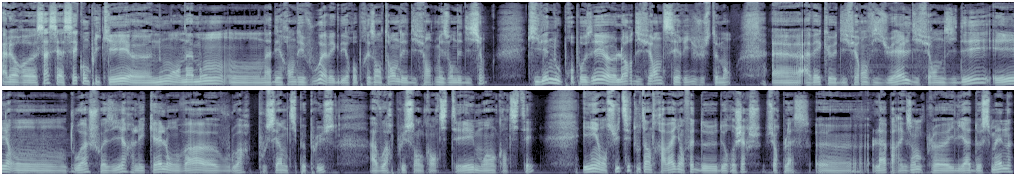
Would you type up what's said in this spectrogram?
Alors euh, ça c'est assez compliqué. Euh, nous en amont on a des rendez-vous avec des représentants des différentes maisons d'édition qui viennent nous proposer euh, leurs différentes séries justement avec différents visuels, différentes idées et on doit choisir lesquelles on va vouloir pousser un petit peu plus avoir plus en quantité, moins en quantité. Et ensuite, c'est tout un travail en fait de, recherche sur place. Là, par exemple, il y a deux semaines,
